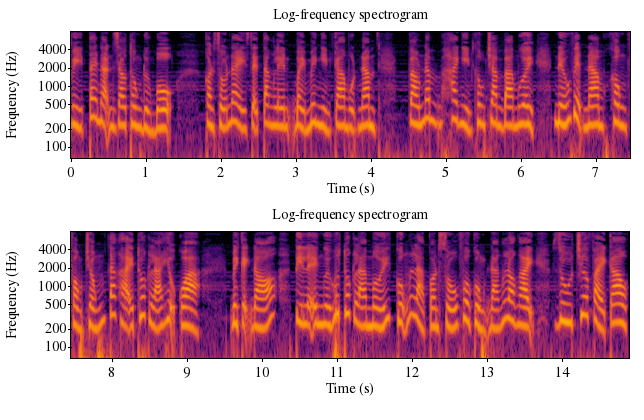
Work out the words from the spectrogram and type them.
vì tai nạn giao thông đường bộ. Con số này sẽ tăng lên 70.000 ca một năm vào năm 2030 nếu Việt Nam không phòng chống tác hại thuốc lá hiệu quả. Bên cạnh đó, tỷ lệ người hút thuốc lá mới cũng là con số vô cùng đáng lo ngại dù chưa phải cao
